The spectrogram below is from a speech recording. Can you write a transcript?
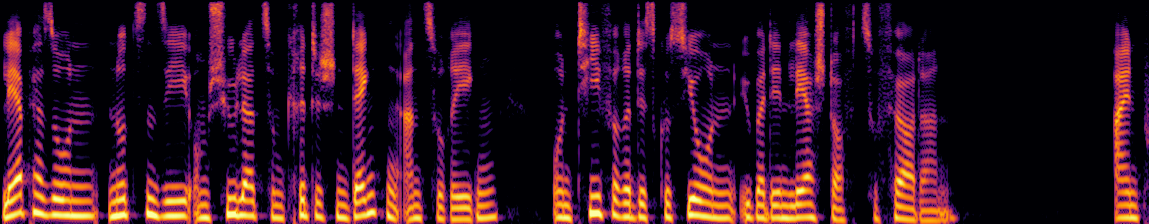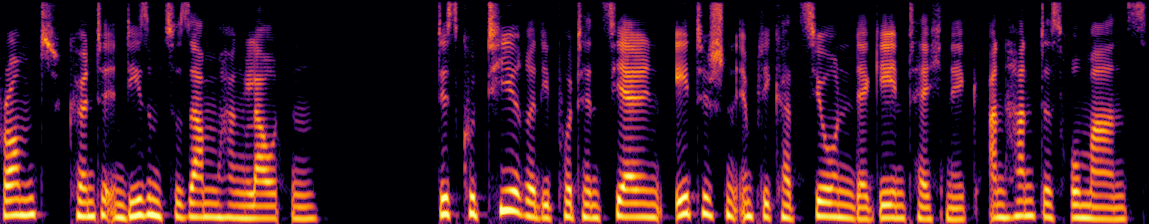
Lehrpersonen nutzen sie, um Schüler zum kritischen Denken anzuregen und tiefere Diskussionen über den Lehrstoff zu fördern. Ein Prompt könnte in diesem Zusammenhang lauten Diskutiere die potenziellen ethischen Implikationen der Gentechnik anhand des Romans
